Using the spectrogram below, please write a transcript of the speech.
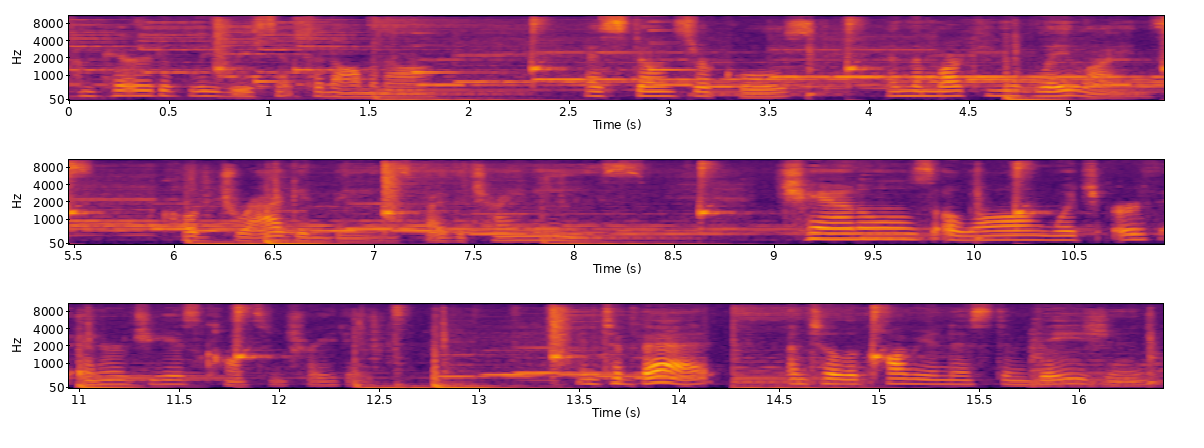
comparatively recent phenomena as stone circles and the marking of ley lines called dragon veins by the Chinese, channels along which earth energy is concentrated. In Tibet, until the communist invasion,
